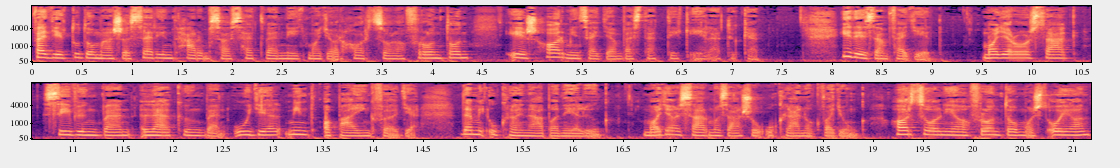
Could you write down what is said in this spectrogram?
Fegyér tudomása szerint 374 magyar harcol a fronton, és 31-en vesztették életüket. Idézem Fegyért. Magyarország szívünkben, lelkünkben úgy él, mint apáink földje, de mi Ukrajnában élünk. Magyar származású ukránok vagyunk. Harcolni a fronton most olyan,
